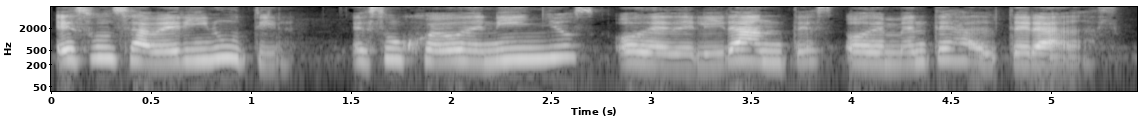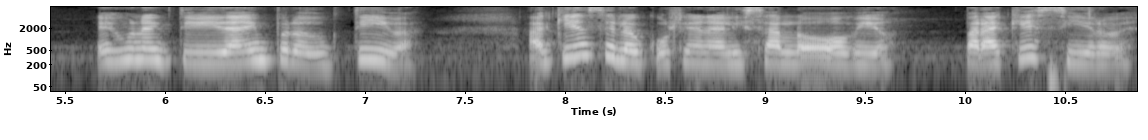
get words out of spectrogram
es un saber inútil, es un juego de niños o de delirantes o de mentes alteradas. Es una actividad improductiva. ¿A quién se le ocurre analizar lo obvio? ¿Para qué sirve?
